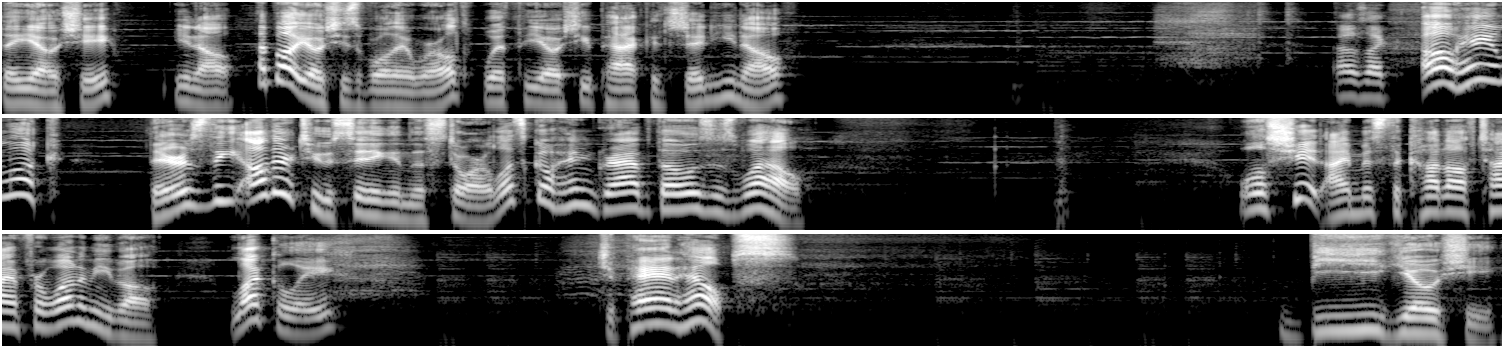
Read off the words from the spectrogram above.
the Yoshi. You know, I bought Yoshi's Woolly World with the Yoshi packaged in, you know. I was like, oh, hey, look. There's the other two sitting in the store. Let's go ahead and grab those as well. Well, shit, I missed the cutoff time for one amiibo. Luckily, Japan helps. Big Yoshi.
